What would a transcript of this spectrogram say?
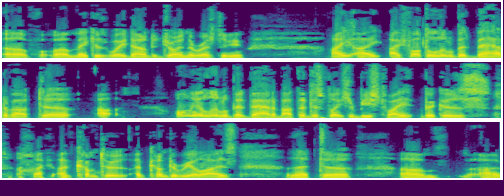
uh, f- uh, make his way down to join the rest of you. I I, I felt a little bit bad about uh, uh, only a little bit bad about the Displacer Beast fight because I've, I've come to I've come to realize that uh, um, I,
